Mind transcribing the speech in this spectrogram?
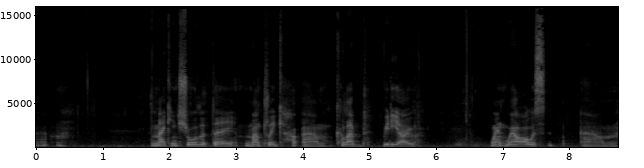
Um, making sure that the monthly um, collab video went well. I was um,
